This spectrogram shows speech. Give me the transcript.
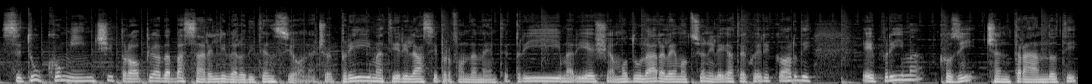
se tu cominci proprio ad abbassare il livello di tensione, cioè prima ti rilassi profondamente, prima riesci a modulare le emozioni legate a quei ricordi e prima, così centrandoti,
